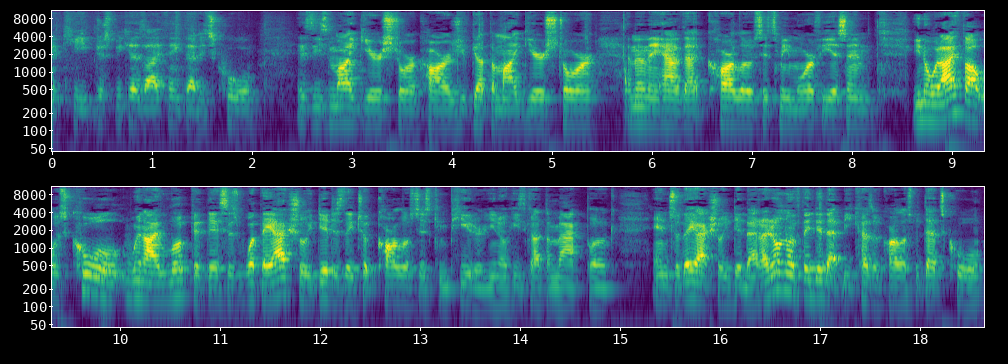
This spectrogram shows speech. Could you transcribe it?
to keep, just because I think that it's cool, is these My Gear Store cars. You've got the My Gear Store, and then they have that Carlos, It's Me Morpheus. And, you know, what I thought was cool when I looked at this is what they actually did is they took Carlos's computer. You know, he's got the MacBook, and so they actually did that. I don't know if they did that because of Carlos, but that's cool.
